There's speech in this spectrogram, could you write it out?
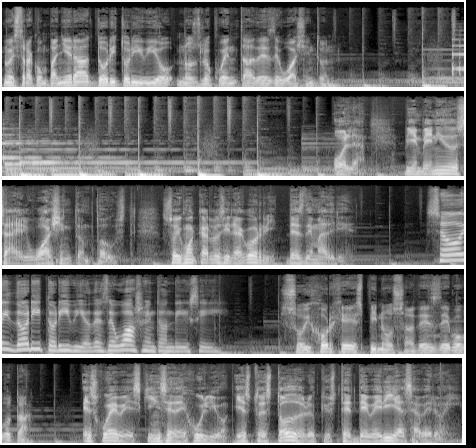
Nuestra compañera Dori Toribio nos lo cuenta desde Washington. Hola, bienvenidos a El Washington Post. Soy Juan Carlos Iragorri, desde Madrid. Soy Dori Toribio, desde Washington, D.C. Soy Jorge Espinosa, desde Bogotá. Es jueves 15 de julio y esto es todo lo que usted debería saber hoy.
